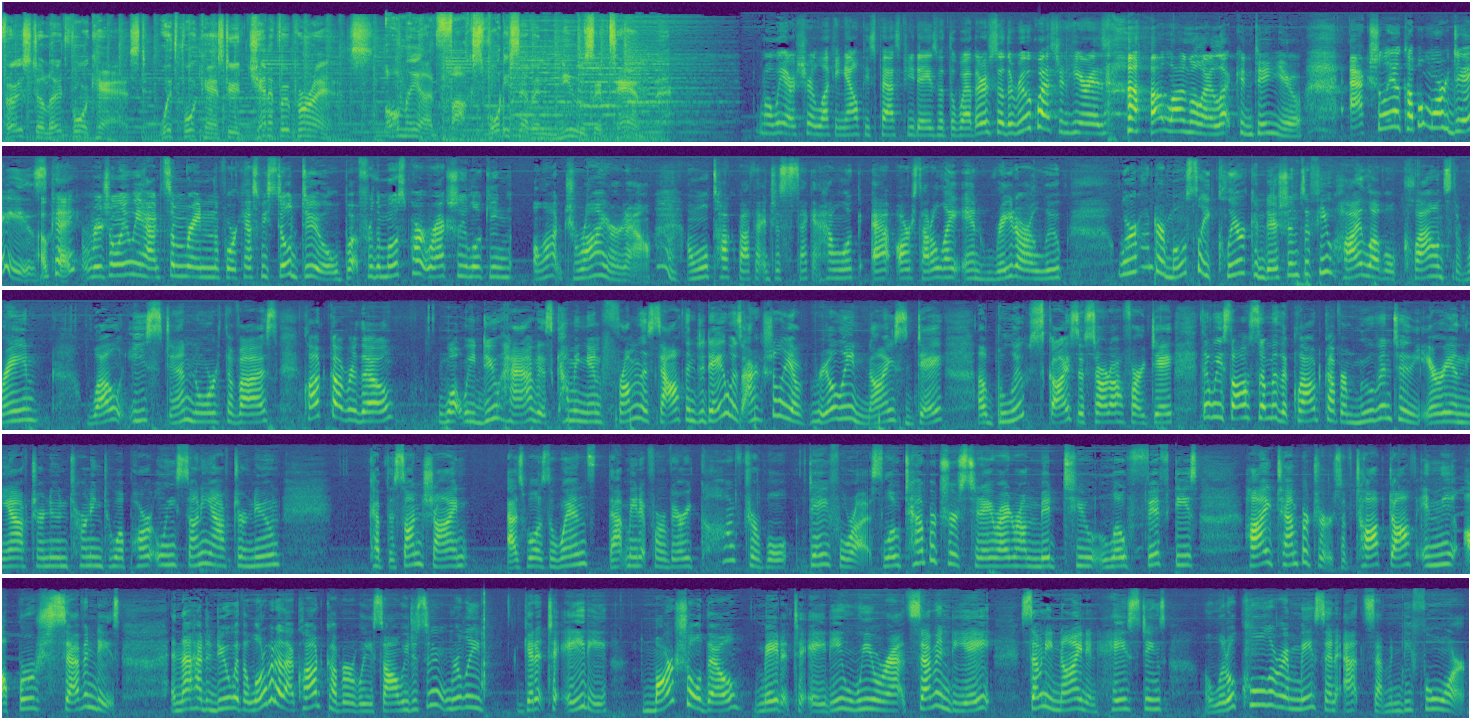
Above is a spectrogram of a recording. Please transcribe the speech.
First Alert Forecast with forecaster Jennifer Perez. Only on Fox 47 News at 10. Well, we are sure lucking out these past few days with the weather. So the real question here is, how long will our luck continue? Actually, a couple more days. Okay. Originally, we had some rain in the forecast. We still do, but for the most part, we're actually looking a lot drier now. Hmm. And we'll talk about that in just a second. Have a look at our satellite and radar loop. We're under mostly clear conditions, a few high level clouds, the rain well east and north of us. Cloud cover though, what we do have is coming in from the south and today was actually a really nice day of blue skies to start off our day then we saw some of the cloud cover move into the area in the afternoon turning to a partly sunny afternoon kept the sunshine as well as the winds, that made it for a very comfortable day for us. Low temperatures today, right around mid to low 50s. High temperatures have topped off in the upper 70s. And that had to do with a little bit of that cloud cover we saw. We just didn't really get it to 80. Marshall, though, made it to 80. We were at 78, 79 in Hastings, a little cooler in Mason at 74.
